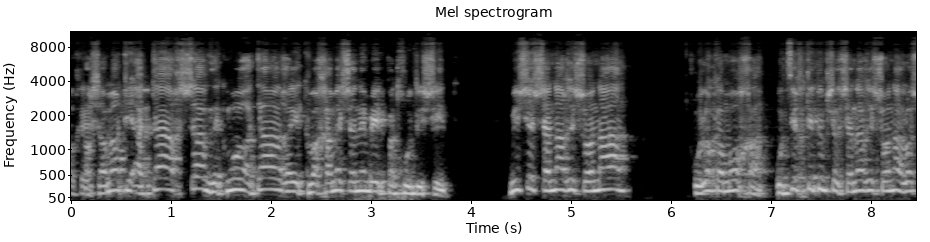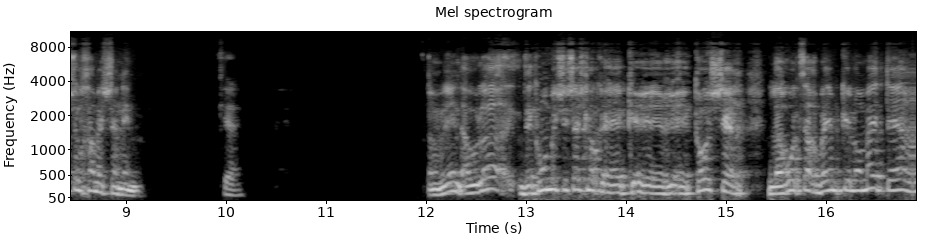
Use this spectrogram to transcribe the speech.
אוקיי. עכשיו אמרתי, אתה עכשיו זה כמו, אתה הרי כבר חמש שנים בהתפתחות אישית. מי ששנה ראשונה, הוא לא כמוך, הוא צריך טיפים של שנה ראשונה, לא של חמש שנים. כן. אתה מבין? לא, זה כמו מישהו שיש לו אה, אה, כושר לרוץ 40 קילומטר,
